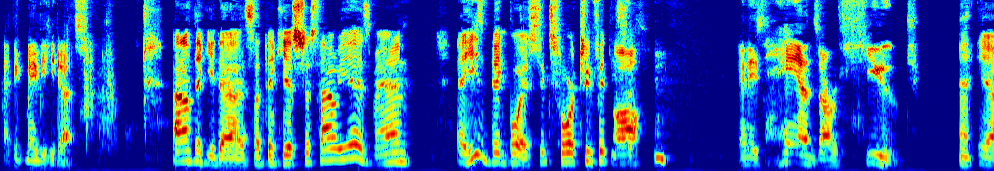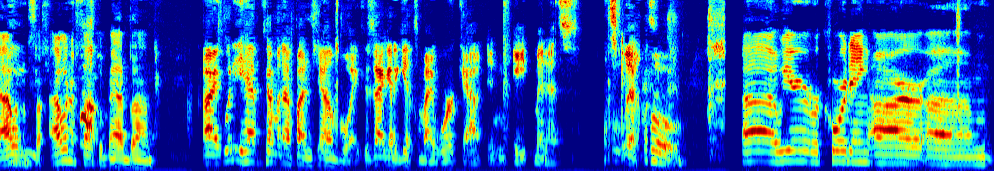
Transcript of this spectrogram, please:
I think maybe he does. I don't think he does. I think it's just how he is, man. Hey, he's a big boy, 6'4", 257. Oh, and his hands are huge. Yeah, I wouldn't. I wouldn't fuck with Mad Bum. All right, what do you have coming up on Jomboy? Because I got to get to my workout in eight minutes. Oh, uh, we are recording our um,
